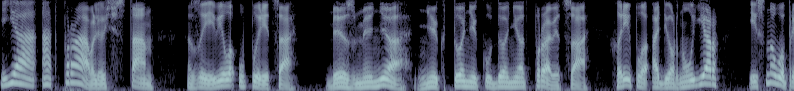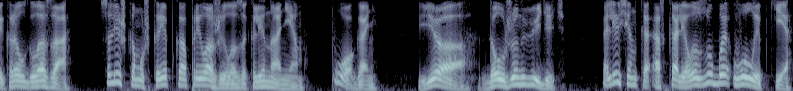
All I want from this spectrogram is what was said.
«Я отправлюсь в стан», — заявила упырица. «Без меня никто никуда не отправится», — хрипло одернул Яр и снова прикрыл глаза. Слишком уж крепко приложила заклинанием. «Погонь!» «Я должен видеть!» Люсенка оскалила зубы в улыбке.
